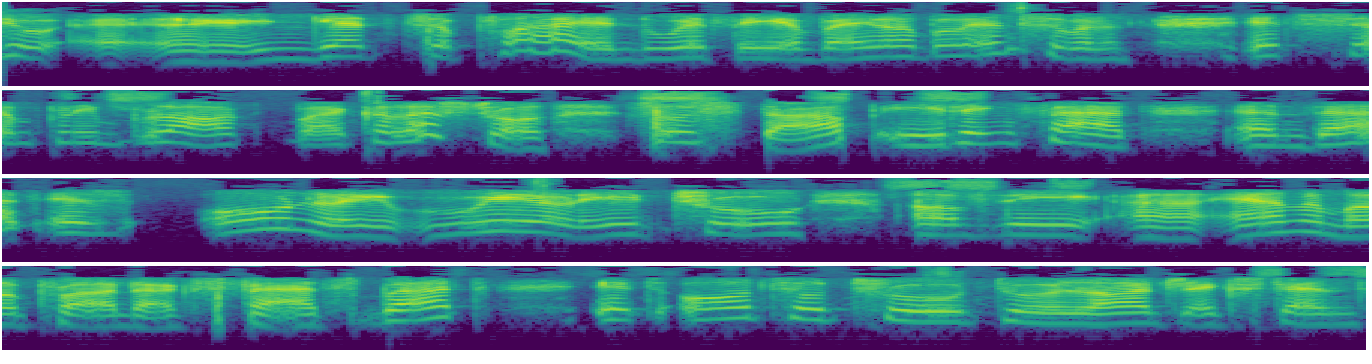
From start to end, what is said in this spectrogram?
to uh, get supplied with the available insulin. It's simply blocked by cholesterol. So stop eating fat, and that is only really true of the uh, animal products fats, but it's also true to a large extent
